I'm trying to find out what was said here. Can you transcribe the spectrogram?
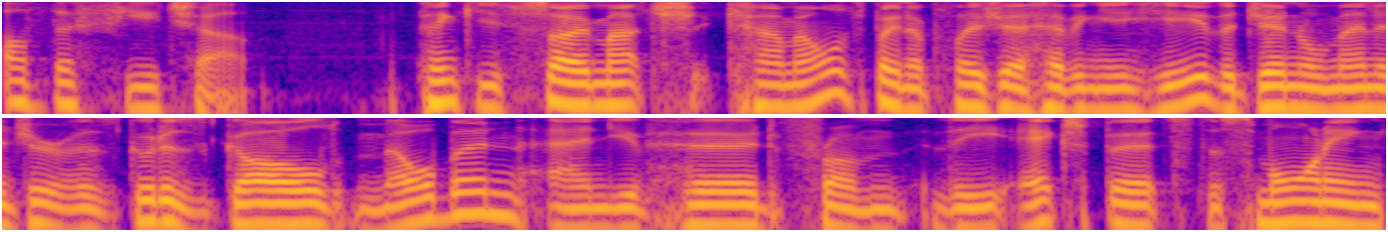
of the future. Thank you so much, Carmelle. It's been a pleasure having you here, the General Manager of As Good as Gold Melbourne. And you've heard from the experts this morning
